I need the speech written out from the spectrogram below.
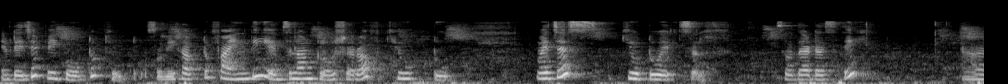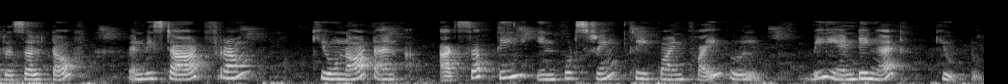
a digit we go to Q2. So we have to find the epsilon closure of Q2 which is Q2 itself. So that is the uh, result of when we start from Q0 and accept the input string 3.5 will be ending at Q2.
